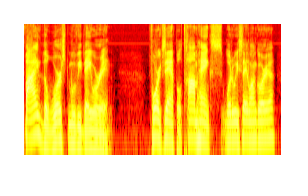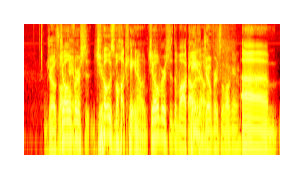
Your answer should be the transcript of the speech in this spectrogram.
find the worst movie they were in. For example, Tom Hanks. What do we say, Longoria? Joe's Joe Volcano. versus Joe's volcano. Joe versus the volcano. Oh, Joe versus the volcano? Um,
